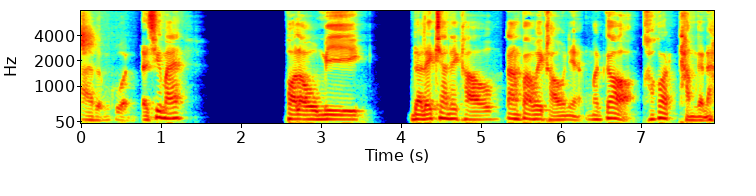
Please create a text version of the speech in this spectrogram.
ทายพอสมควร แต่เชื่อไหม พอเรามีดิเรกชันให้เขาตั้งเป้าให้เขาเนี่ย มันก็เขาก็ทำกันนะ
